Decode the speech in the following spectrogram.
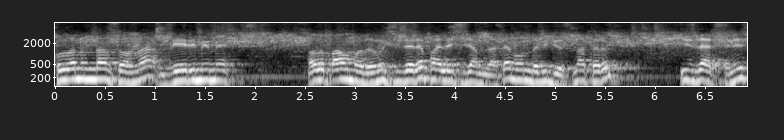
kullanımdan sonra verimimi alıp almadığımı sizlere paylaşacağım zaten. Onun da videosunu atarım. İzlersiniz.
